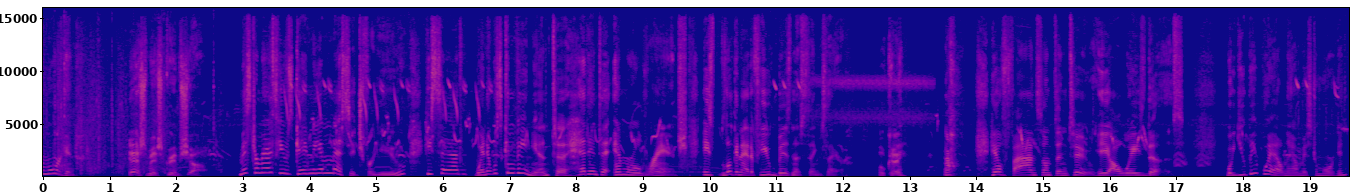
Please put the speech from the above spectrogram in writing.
Mr. Morgan. Yes, Miss Grimshaw. Mr. Matthews gave me a message for you. He said when it was convenient to head into Emerald Ranch. He's looking at a few business things there. Okay. Oh, he'll find something too. He always does. Will you be well now, Mr. Morgan?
